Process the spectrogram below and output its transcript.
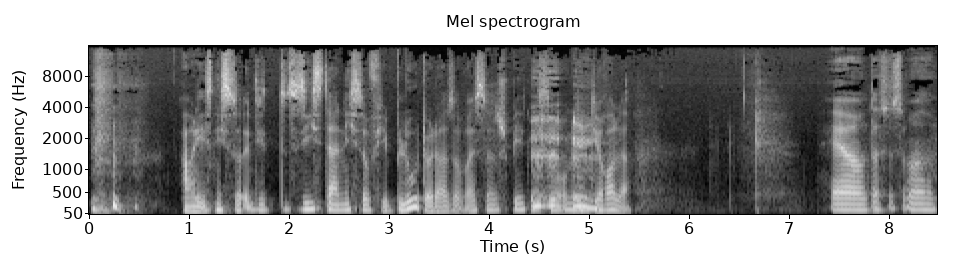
Aber die ist nicht so, die, du siehst da nicht so viel Blut oder so, weißt du, das spielt nicht so unbedingt die Rolle. Ja, das ist immer.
